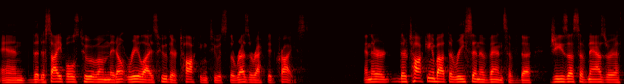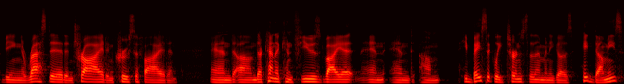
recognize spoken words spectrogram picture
and the disciples, two of them, they don't realize who they're talking to. It's the resurrected Christ. And they're, they're talking about the recent events of the Jesus of Nazareth being arrested and tried and crucified. And, and um, they're kind of confused by it. And, and um, he basically turns to them and he goes, Hey, dummies,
